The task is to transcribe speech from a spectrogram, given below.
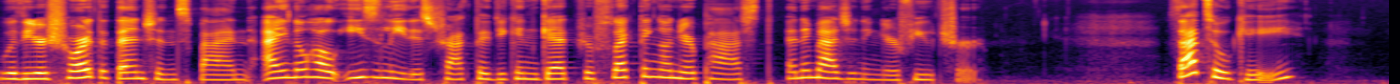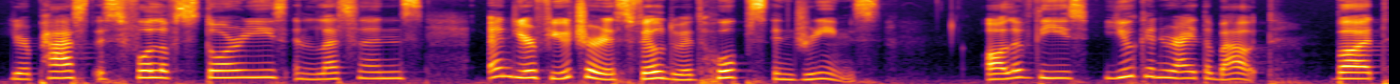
With your short attention span, I know how easily distracted you can get reflecting on your past and imagining your future. That's okay. Your past is full of stories and lessons, and your future is filled with hopes and dreams. All of these you can write about, but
